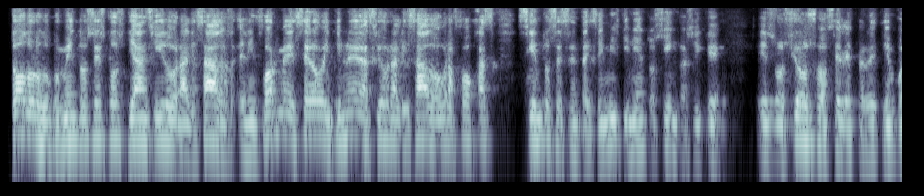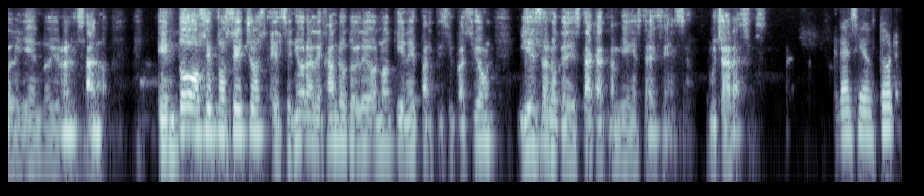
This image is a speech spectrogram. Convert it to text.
Todos los documentos estos ya han sido oralizados. El informe de 029 ha sido oralizado, obra fojas 166.505, así que es ocioso hacerles perder tiempo leyendo y oralizando. En todos estos hechos, el señor Alejandro Toledo no tiene participación y eso es lo que destaca también esta defensa. Muchas gracias. Gracias, doctor.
